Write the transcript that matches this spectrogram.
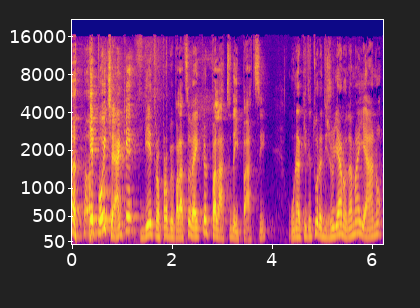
e poi c'è anche dietro proprio Palazzo Vecchio il Palazzo dei Pazzi, un'architettura di Giuliano da Maiano,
